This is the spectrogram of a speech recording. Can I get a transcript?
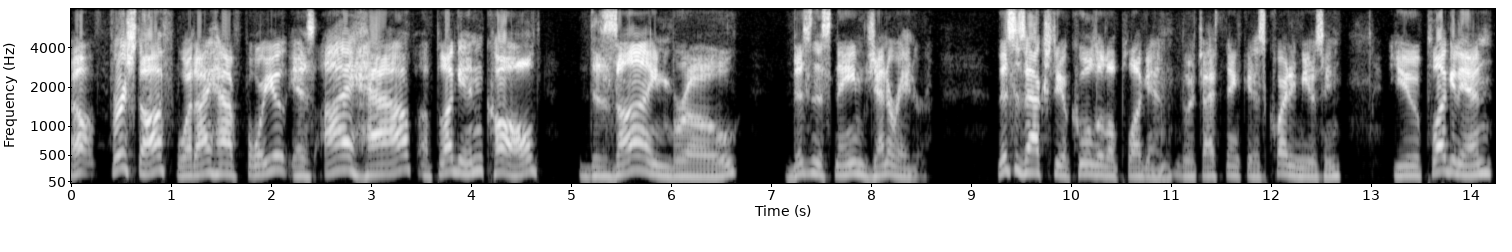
Well, first off, what I have for you is I have a plugin called Design Bro Business Name Generator. This is actually a cool little plugin, which I think is quite amusing. You plug it in,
